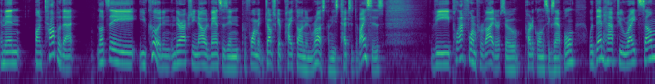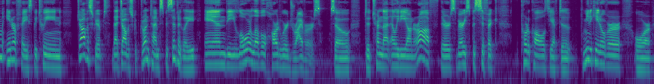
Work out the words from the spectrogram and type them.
And then on top of that, let's say you could, and, and there are actually now advances in performant JavaScript, Python, and Rust on these types of devices. The platform provider, so Particle in this example, would then have to write some interface between JavaScript, that JavaScript runtime specifically, and the lower level hardware drivers. So to turn that LED on or off, there's very specific protocols you have to communicate over or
